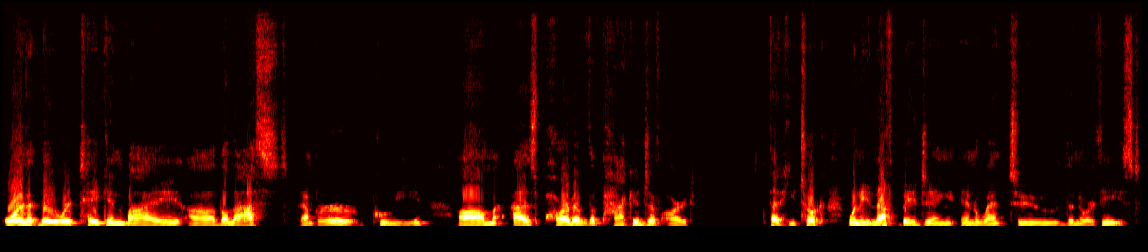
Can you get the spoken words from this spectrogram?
or that they were taken by uh, the last emperor, Puyi, um, as part of the package of art that he took when he left Beijing and went to the northeast,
